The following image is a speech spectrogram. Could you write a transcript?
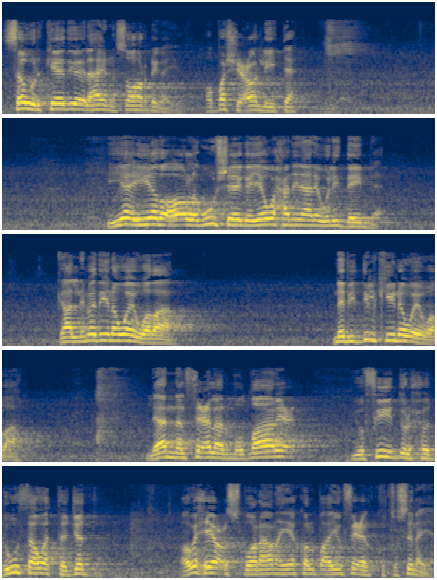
sawirkeediio ilaahayna soo hordhigayo oo bashicoo liita. Iyada oo laguu sheegayo waxaan inaanay weli daynba gaalnimadiina way wadaan nebidilkiina way wadaan lianna alficla almudaaric yufiidu alxuduuda waاtajadud oo wixii cusboonaanaya kolba ayuu ficilku tusinaya.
